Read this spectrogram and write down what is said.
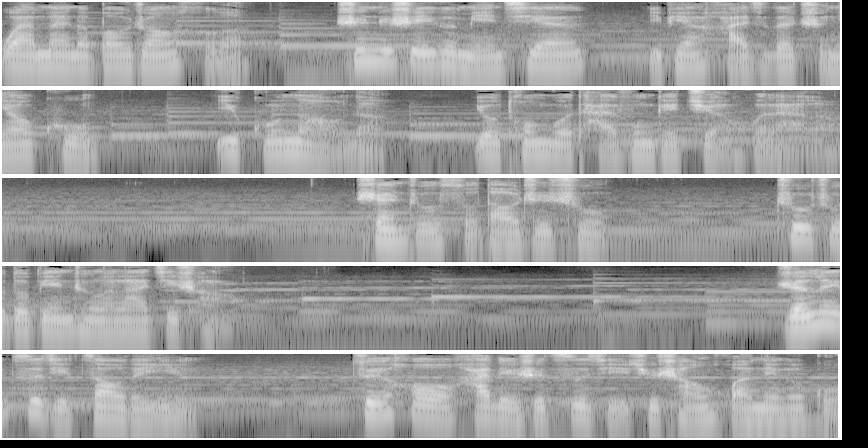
外卖的包装盒，甚至是一个棉签、一片孩子的纸尿裤，一股脑的又通过台风给卷回来了。山竹所到之处，处处都变成了垃圾场。人类自己造的因，最后还得是自己去偿还那个果。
